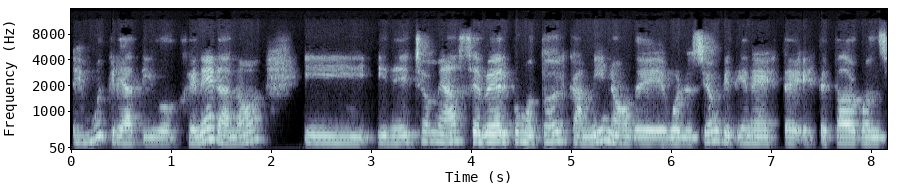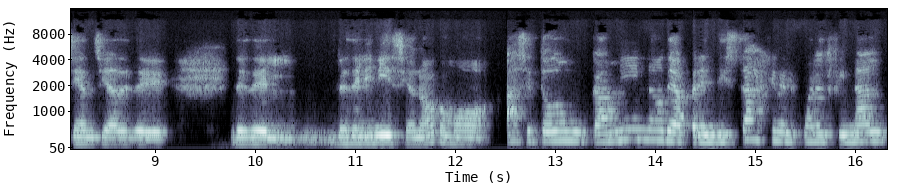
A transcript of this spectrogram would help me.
es muy creativo, genera, ¿no? Y, y, de hecho me hace ver como todo el camino de evolución que tiene este, este estado de conciencia desde desde el, desde el inicio, ¿no? Como hace todo un camino de aprendizaje en el cual al final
